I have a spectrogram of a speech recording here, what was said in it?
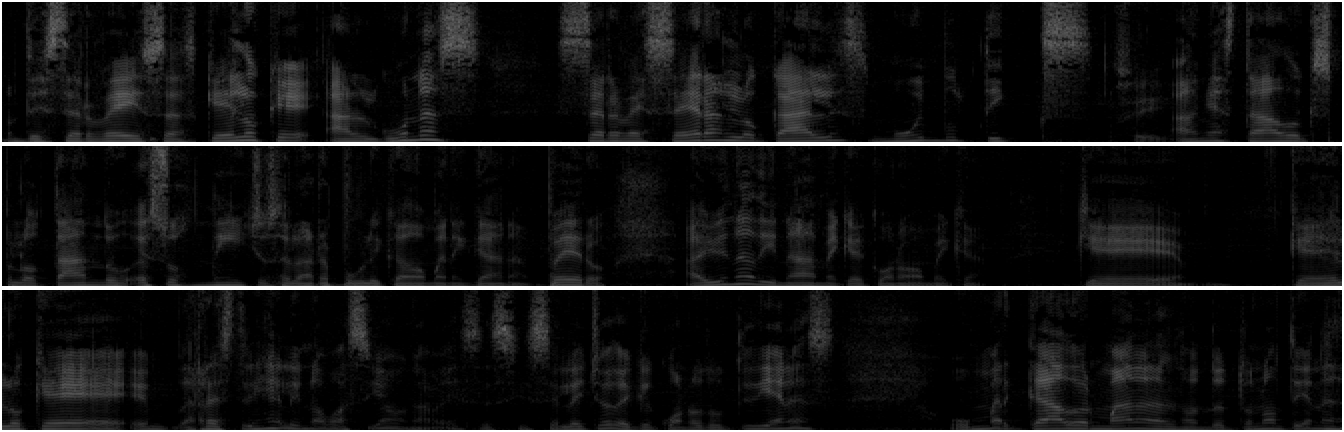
de cervezas, que es lo que algunas cerveceras locales, muy boutiques, Sí. han estado explotando esos nichos en la República Dominicana. Pero hay una dinámica económica que, que es lo que eh, restringe la innovación a veces. Y es el hecho de que cuando tú tienes un mercado, hermano, donde tú no tienes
